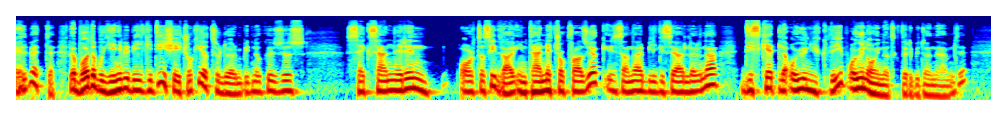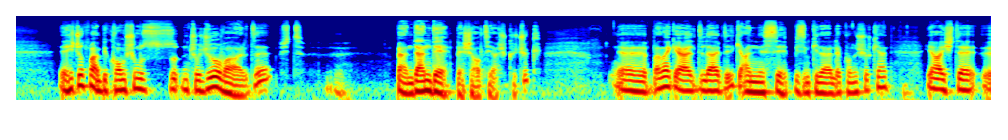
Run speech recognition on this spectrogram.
Elbette. Ve bu arada bu yeni bir bilgi değil. Şeyi çok iyi hatırlıyorum. 1980'lerin ortasıydı. Daha internet çok fazla yok. İnsanlar bilgisayarlarına disketle oyun yükleyip oyun oynadıkları bir dönemdi. E, hiç unutmam bir komşumuzun çocuğu vardı. İşte e, benden de 5-6 yaş küçük. E, bana geldiler dedi ki annesi bizimkilerle konuşurken ya işte e,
